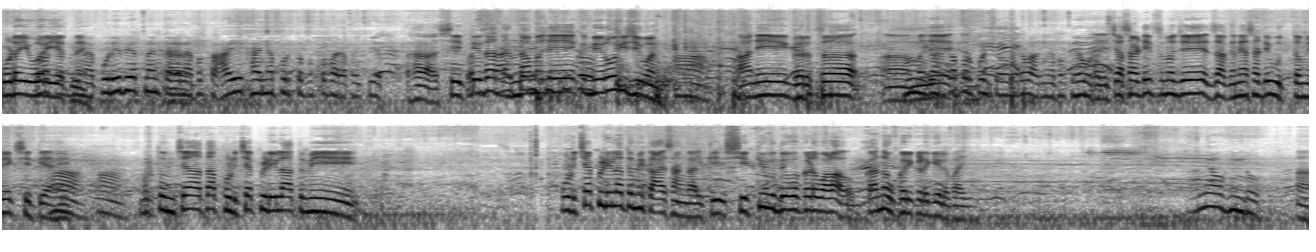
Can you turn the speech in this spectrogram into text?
पुढे वर येत नाही. पुढे बी येत नाही काय नाही फक्त हाही खाण्यापुरतं फक्त बऱ्यापैकी येत. हा शेतीचा पण धंदा काहीतरी म्हणजे एक निरोगी जीवन. हा. आणि घरचं अ, म्हणजे घरचा परपंच वगैरे भागण्या फक्त एवढं याच्यासाठीच म्हणजे जगण्यासाठी उत्तम एक शेती हा आहे हा. मग तुमच्या आता पुढच्या पिढीला तुम्ही पुढच्या पिढीला तुम्ही काय सांगाल की शेती उद्योगाकडे वळाव का नोकरीकडे गेलं पाहिजे? आम्ही आहो हिंदू. हा.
